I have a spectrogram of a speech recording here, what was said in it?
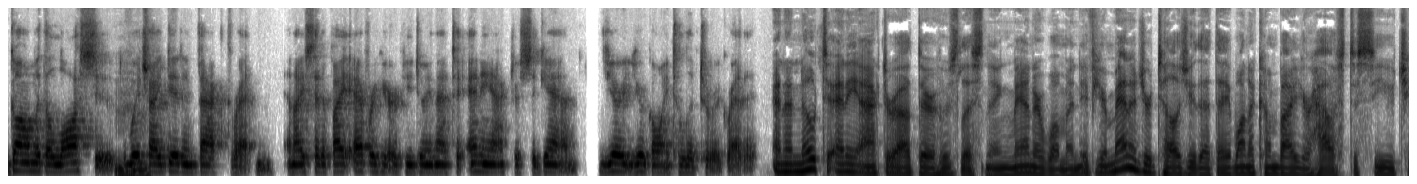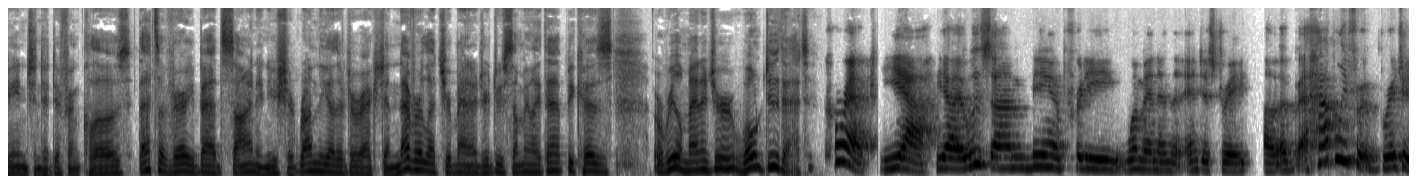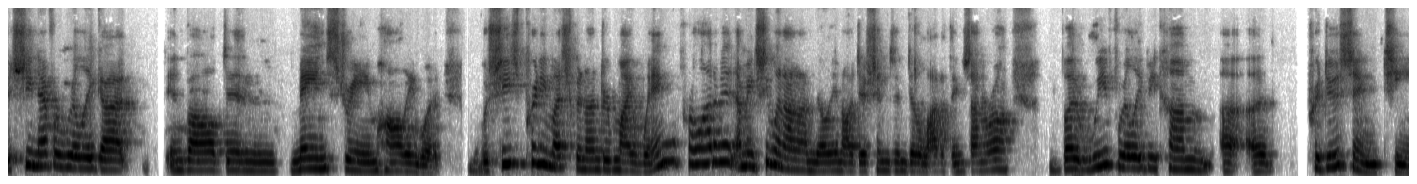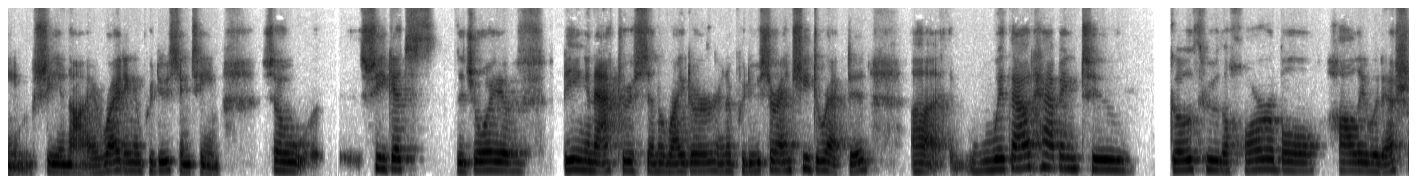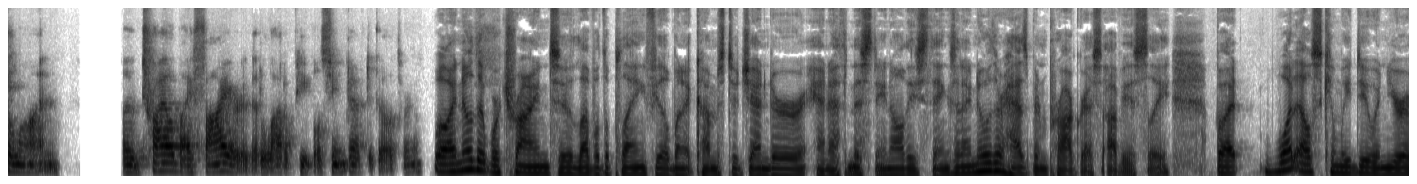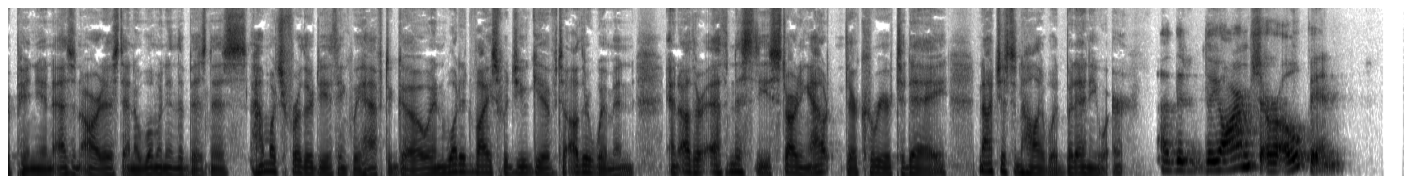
gone with a lawsuit, mm-hmm. which I did in fact threaten. And I said, if I ever hear of you doing that to any actress again, you're you're going to live to regret it. And a note to any actor out there who's listening, man or woman, if your manager tells you that they want to come by your house to see you change into different clothes, that's a very bad sign and you should run the other direction. Never let your manager do something like that because a real manager won't do that. Correct. Yeah. Yeah, it was um, being a pretty woman in the industry. Uh, happily for Bridget, she never really got involved in mainstream Hollywood. She's pretty much been under my wing for a lot of it. I mean, she went out on a million auditions and did a lot of things on her own, but we've really become a, a producing team, she and I, a writing and producing team. So she gets the joy of being an actress and a writer and a producer, and she directed uh, without having to go through the horrible Hollywood echelon a trial by fire that a lot of people seem to have to go through. Well, I know that we're trying to level the playing field when it comes to gender and ethnicity and all these things. And I know there has been progress, obviously. But what else can we do, in your opinion, as an artist and a woman in the business? How much further do you think we have to go? And what advice would you give to other women and other ethnicities starting out their career today, not just in Hollywood, but anywhere? Uh, the, the arms are open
